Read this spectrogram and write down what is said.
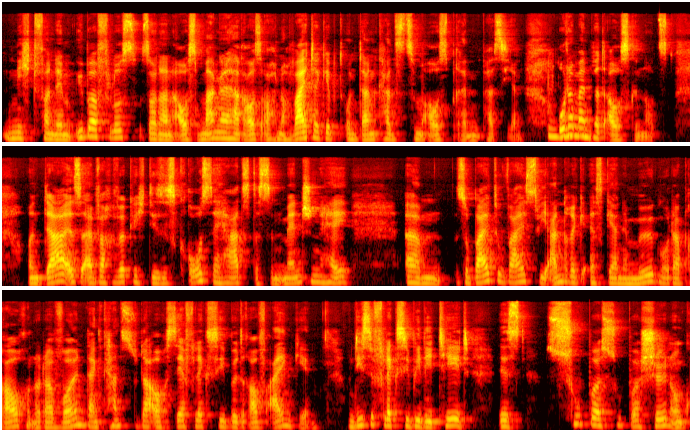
nicht von dem Überfluss, sondern aus Mangel heraus auch noch weitergibt und dann kann es zum Ausbrennen passieren. Mhm. Oder man wird ausgenutzt. Und da ist einfach wirklich dieses große Herz, das sind Menschen, hey, ähm, sobald du weißt, wie andere es gerne mögen oder brauchen oder wollen, dann kannst du da auch sehr flexibel drauf eingehen. Und diese Flexibilität ist super, super schön und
